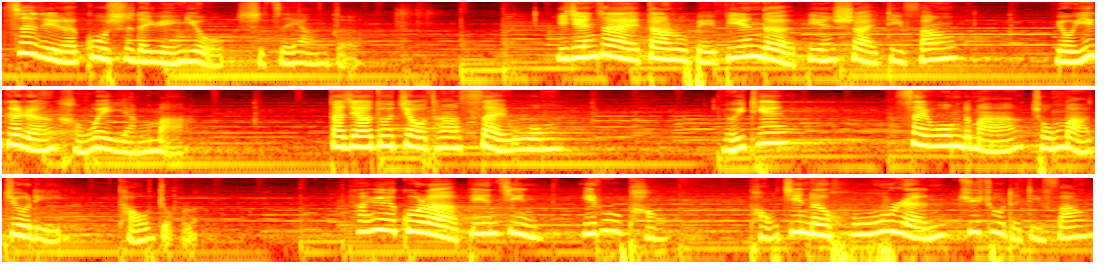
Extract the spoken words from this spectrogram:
这里的故事的缘由是这样的：以前在大陆北边的边塞地方，有一个人很会养马。大家都叫他塞翁。有一天，塞翁的马从马厩里逃走了。他越过了边境，一路跑，跑进了胡人居住的地方。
